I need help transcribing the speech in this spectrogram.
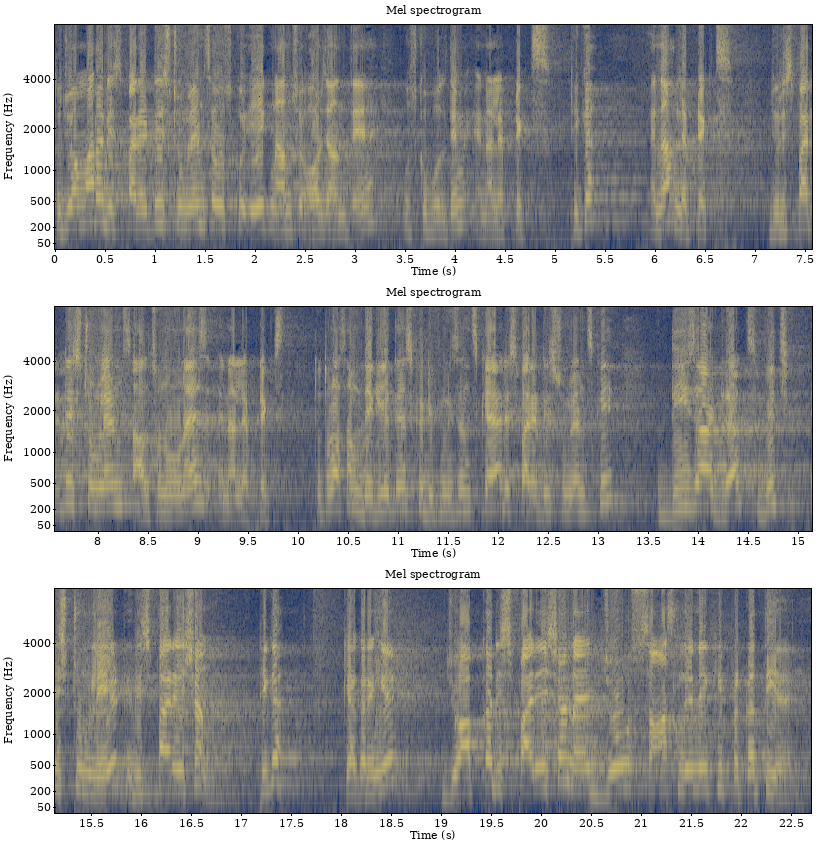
तो जो हमारा रिस्पायरेटरी स्टूमुलेंट्स है, उसको एक नाम से और जानते हैं, उसको बोलते हैं एनालेप्टिक्स ठीक है? एनालेप्टिक्स जो respiratory stimulants also known as analeptics तो थोड़ा सा हम देख लेते हैं इसकी डिफिनेशन क्या है रिस्पायरेटरी स्टूमुलेंट्स की. These are drugs which stimulate respiration ठीक है? क्या करेंगे? जो आपका रिस्पायरेशन है, जो सांस लेने की प्रकृति है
